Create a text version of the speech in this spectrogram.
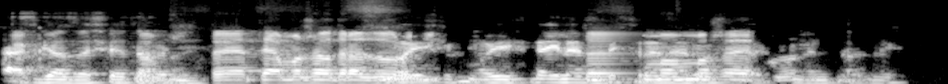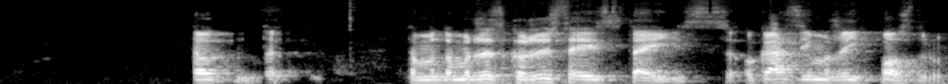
Tak, Zgadza się, tak. dobrze. To ja, to ja może od razu. Moich, moich najlepszych To trenerów może- tak, mentalnych. To, to, to, to może skorzystaj z tej z okazji, może ich pozdrów.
